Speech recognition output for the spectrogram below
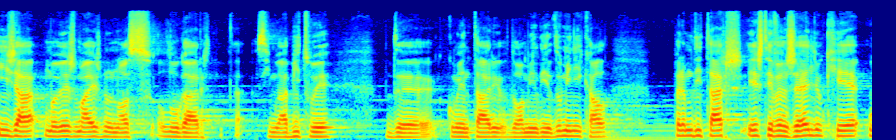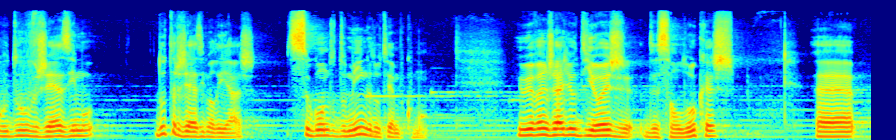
e já uma vez mais no nosso lugar, assim, habitué de comentário da homilia dominical, para meditar este Evangelho que é o do vigésimo, do trigésimo, aliás, segundo domingo do tempo comum. E o Evangelho de hoje, de São Lucas, uh,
